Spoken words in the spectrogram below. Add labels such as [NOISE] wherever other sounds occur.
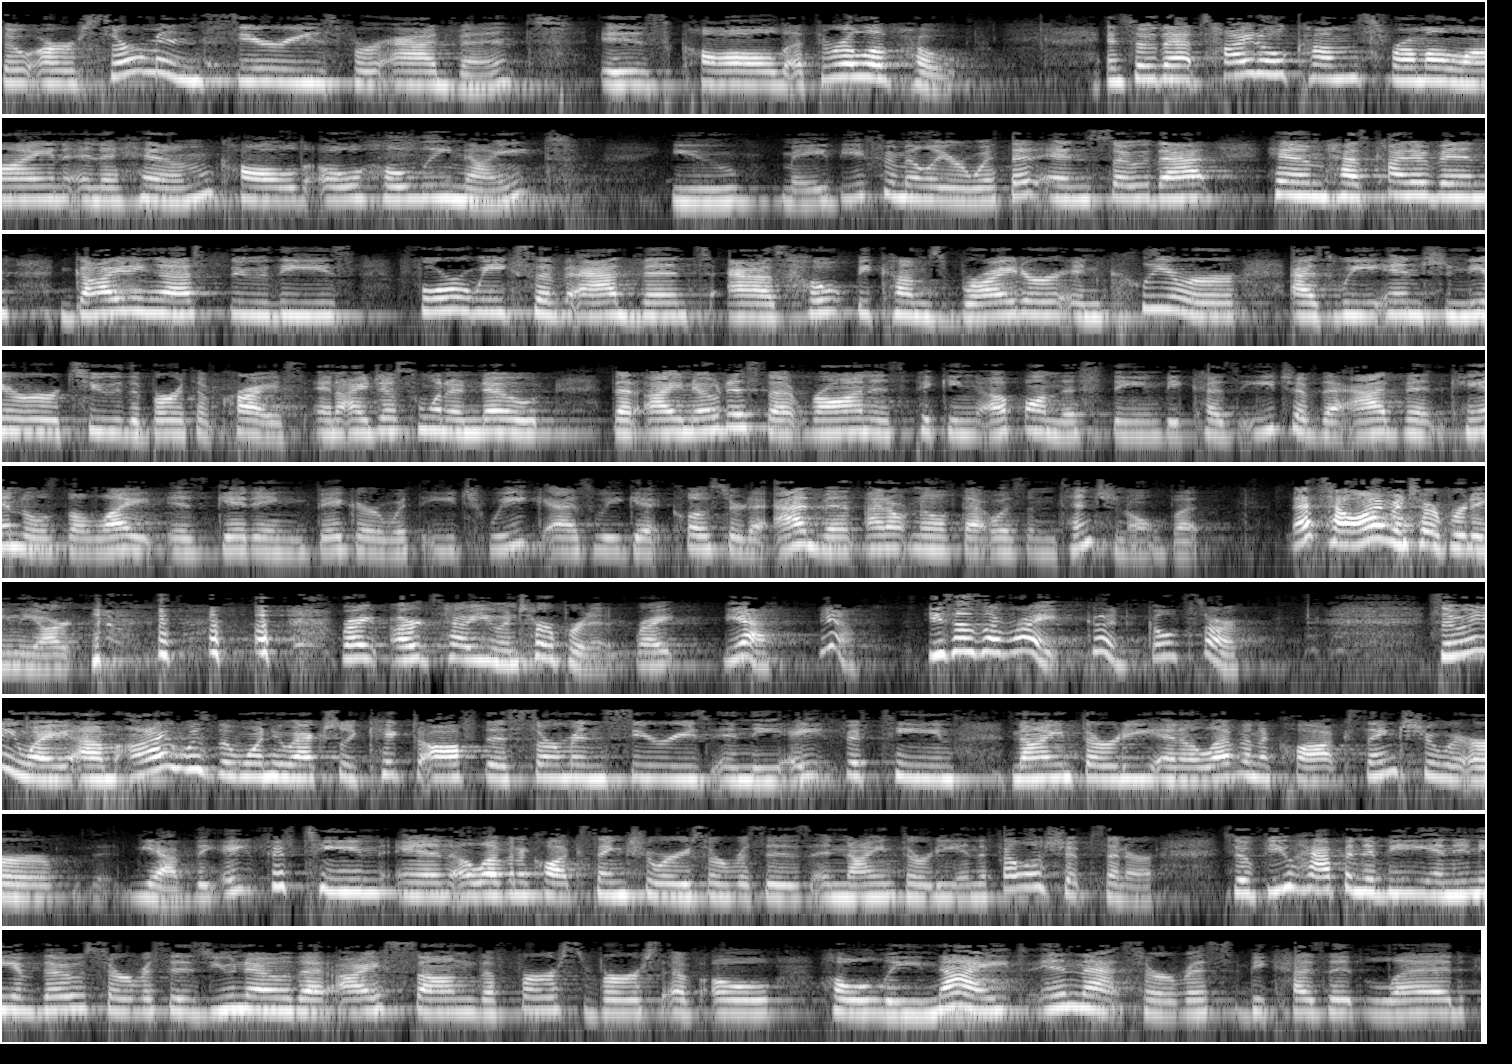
So our sermon series for Advent is called A Thrill of Hope. And so that title comes from a line in a hymn called O Holy Night. You may be familiar with it. And so that hymn has kind of been guiding us through these four weeks of Advent as hope becomes brighter and clearer as we inch nearer to the birth of Christ. And I just want to note that I noticed that Ron is picking up on this theme because each of the Advent candles, the light is getting bigger with each week as we get closer to Advent. I don't know if that was intentional, but that's how I'm interpreting the art. [LAUGHS] right? Art's how you interpret it, right? Yeah, yeah. He says I'm right. Good. Gold star. So anyway, um, I was the one who actually kicked off this sermon series in the 8:15, 9:30, and 11 o'clock sanctuary, or yeah, the 8:15 and 11 o'clock sanctuary services and 9:30 in the fellowship center. So if you happen to be in any of those services, you know that I sung the first verse of "O Holy Night" in that service because it led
